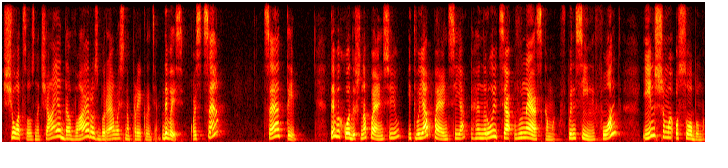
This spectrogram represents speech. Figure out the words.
Що це означає? Давай розберемось на прикладі. Дивись, ось це, це ти. Ти виходиш на пенсію, і твоя пенсія генерується внесками в пенсійний фонд іншими особами.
